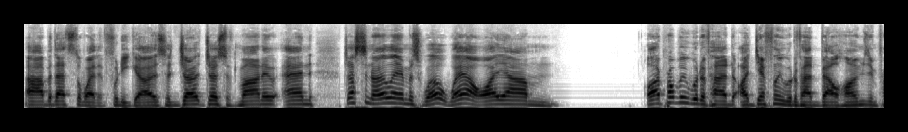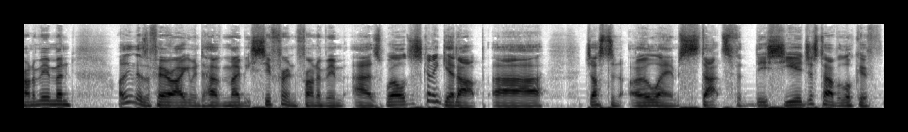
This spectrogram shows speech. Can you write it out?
Uh, but that's the way that footy goes. So jo- Joseph Manu and Justin Olam as well. Wow, I um, I probably would have had, I definitely would have had Val Holmes in front of him, and I think there's a fair argument to have maybe Sifa in front of him as well. Just going to get up. Uh, Justin Olam's stats for this year, just to have a look if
